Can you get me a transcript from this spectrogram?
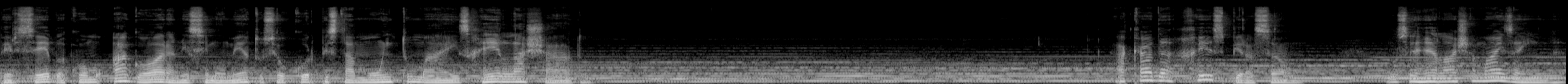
Perceba como agora, nesse momento, seu corpo está muito mais relaxado. A cada respiração, você relaxa mais ainda.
